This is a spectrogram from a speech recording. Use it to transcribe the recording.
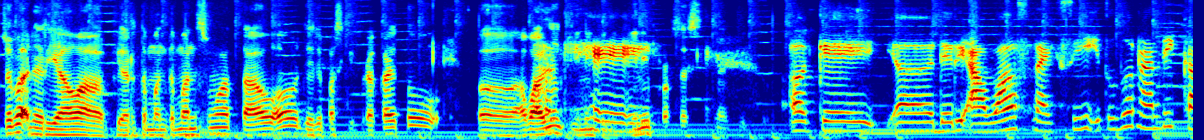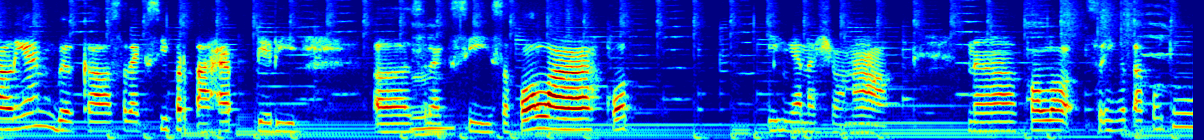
coba dari awal biar teman-teman semua tahu oh jadi paskibraka itu uh, awalnya okay. gini ini prosesnya gitu oke okay, uh, dari awal seleksi itu tuh nanti kalian bakal seleksi bertahap dari uh, seleksi hmm. sekolah kota hingga nasional. Nah, kalau seingat aku tuh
